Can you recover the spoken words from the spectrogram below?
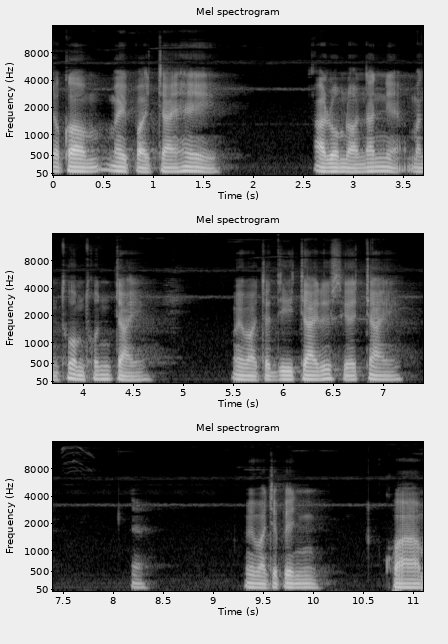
แล้วก็ไม่ปล่อยใจให้อารมณ์เหล่านั้นเนี่ยมันท่วมท้นใจ ไม่ว่าจะดีใจหรือเสียใจนะไม่ว่าจะเป็นความ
